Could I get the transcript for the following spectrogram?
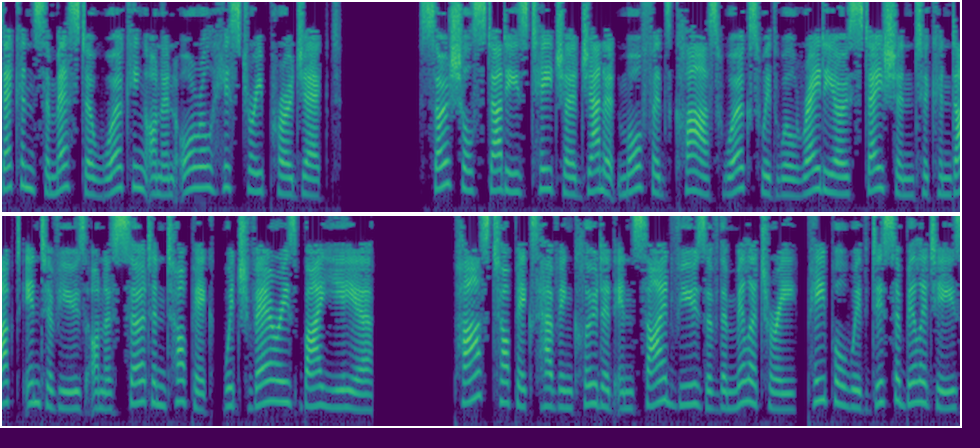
second semester working on an oral history project. Social studies teacher Janet Morford's class works with Will radio station to conduct interviews on a certain topic, which varies by year. Past topics have included inside views of the military, people with disabilities,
